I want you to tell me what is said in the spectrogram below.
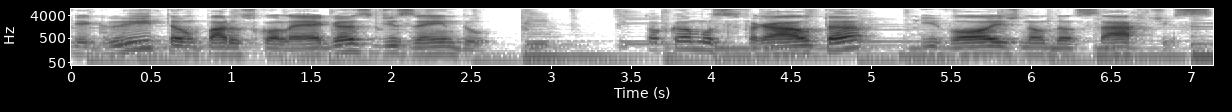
que gritam para os colegas, dizendo: Tocamos flauta e vós não dançastes.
